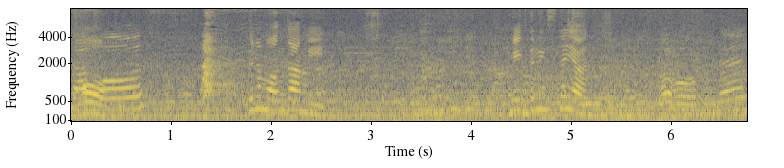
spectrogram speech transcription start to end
Tapos, Tinan mo, ang dami. May drinks na yan. oo. Then,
